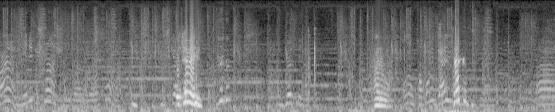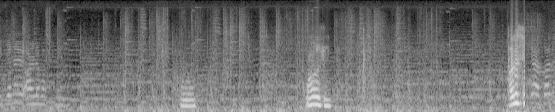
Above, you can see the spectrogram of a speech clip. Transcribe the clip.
lan? Yeni düşman açıldı galiba baksana. Üçgen Öte benim. göt dedi. Harbi. Oğlum kafamı delmiyor. Nerede? Ee, gene aile baskını yedim. Tamam. Olsun? Kanka sen... Ya daha demin.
